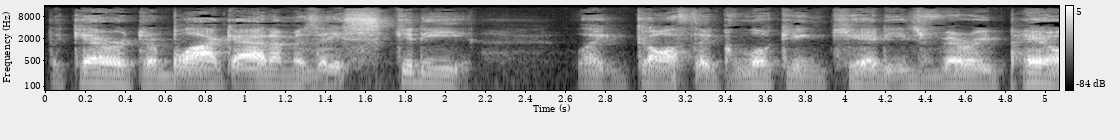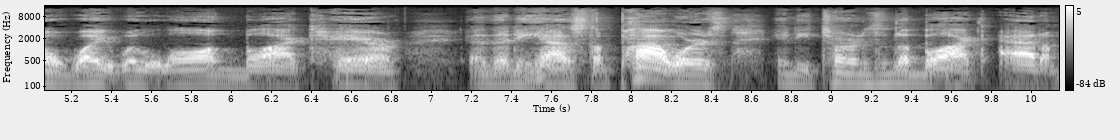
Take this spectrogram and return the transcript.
the character Black Adam is a skinny, like gothic looking kid. He's very pale white with long black hair. And then he has the powers and he turns into Black Adam.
